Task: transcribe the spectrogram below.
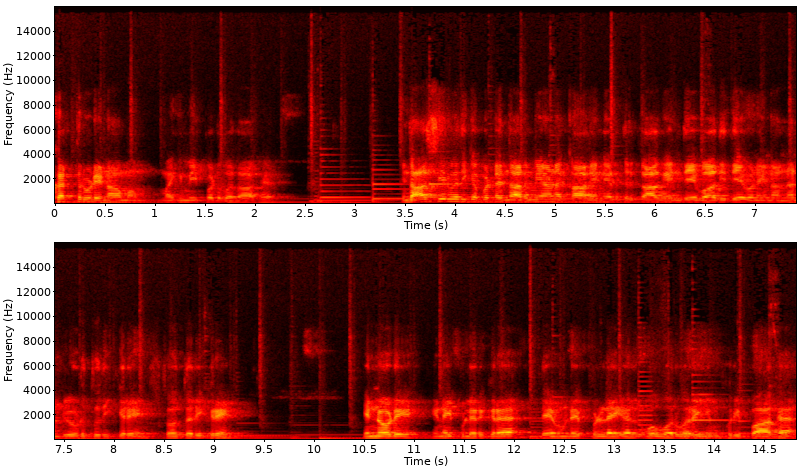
கர்த்தருடைய நாமம் மகிமைப்படுவதாக. இந்த ஆசீர்வதிக்கப்பட்ட இந்த அருமையான காலை நேரத்திற்காக என் தேவாதி தேவனை நான் நன்றியோடு துதிக்கிறேன் தோத்தரிக்கிறேன் என்னோடு இணைப்பில் இருக்கிற தேவனுடைய பிள்ளைகள் ஒவ்வொருவரையும் குறிப்பாக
